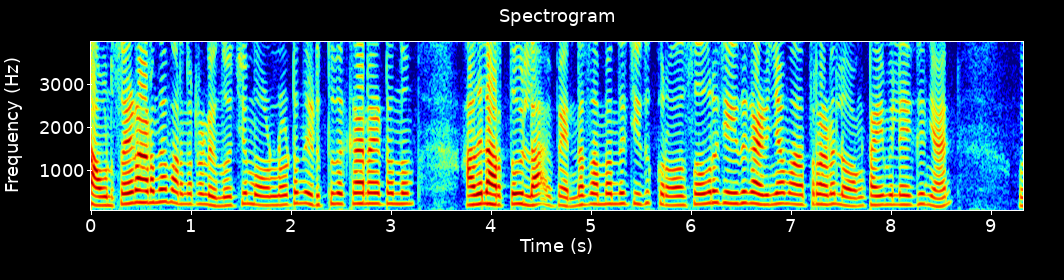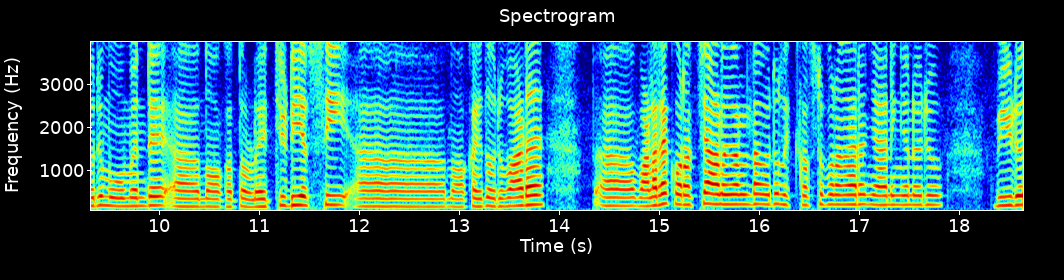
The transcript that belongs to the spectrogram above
ഡൗൺ സൈഡ് ആണെന്നേ പറഞ്ഞിട്ടുള്ളൂ. എന്ന് വെച്ചാൽ മുകളിലോട്ടൊന്നും എടുത്തു വെക്കാനായിട്ടൊന്നും അതിലർത്ഥമില്ല ഇപ്പം എന്നെ സംബന്ധിച്ച് ഇത് ക്രോസ് ഓവർ ചെയ്ത് കഴിഞ്ഞാൽ മാത്രമാണ് ലോങ് ടൈമിലേക്ക് ഞാൻ ഒരു മൂവ്മെന്റ് നോക്കത്തുള്ളൂ. എച്ച് ഡി എഫ് സി നോക്കാം. ഇത് ഒരുപാട് വളരെ കുറച്ച് ആളുകളുടെ ഒരു റിക്വസ്റ്റ് പ്രകാരം ഞാനിങ്ങനെ ഒരു വീഡിയോ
